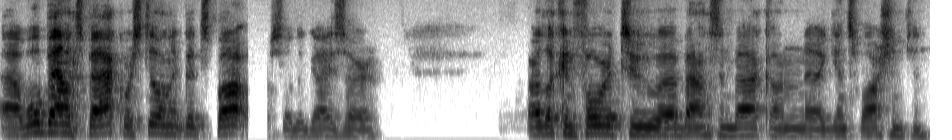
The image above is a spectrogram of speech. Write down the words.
uh, we'll bounce back. We're still in a good spot. So the guys are are looking forward to uh, bouncing back on uh, against Washington.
